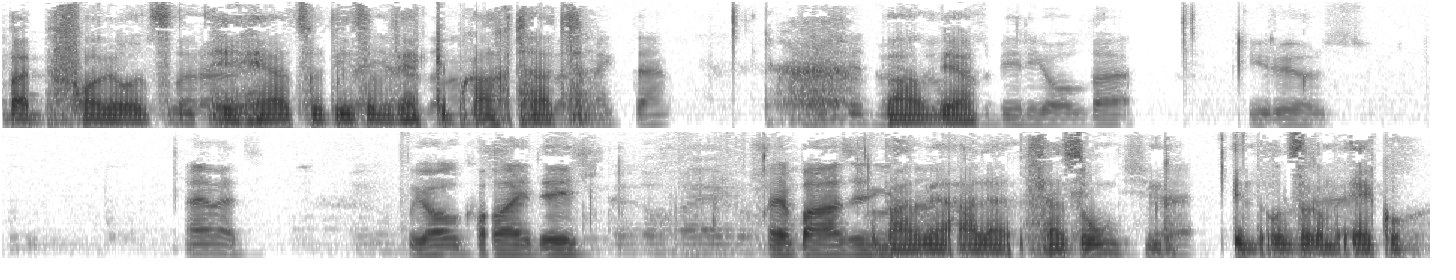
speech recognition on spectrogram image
Weil bevor er uns hierher zu diesem Weg gebracht hat, waren wir waren wir alle versunken in unserem Ego.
